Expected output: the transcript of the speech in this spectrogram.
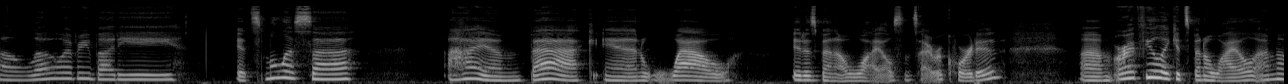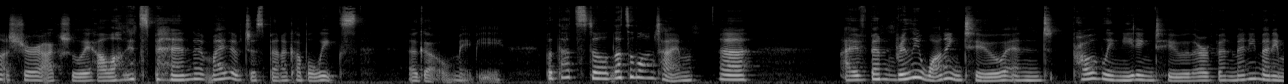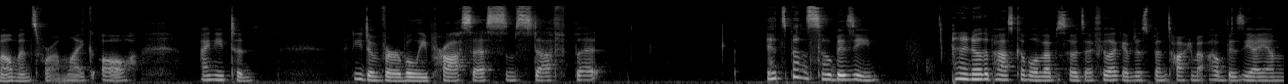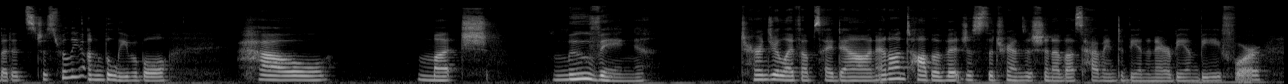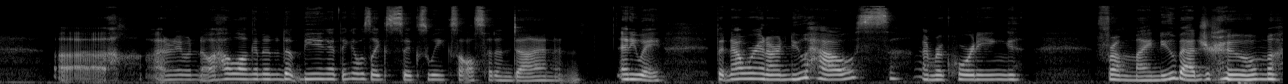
Hello, everybody. It's Melissa. I am back, and wow, it has been a while since I recorded. Um, or I feel like it's been a while. I'm not sure actually how long it's been. It might have just been a couple weeks ago, maybe. But that's still that's a long time. Uh, I've been really wanting to and probably needing to. There have been many, many moments where I'm like, oh, I need to I need to verbally process some stuff, but it's been so busy. And I know the past couple of episodes, I feel like I've just been talking about how busy I am, but it's just really unbelievable how much moving turns your life upside down. And on top of it, just the transition of us having to be in an Airbnb for, uh, I don't even know how long it ended up being. I think it was like six weeks all said and done. And anyway, but now we're in our new house. I'm recording from my new bedroom.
